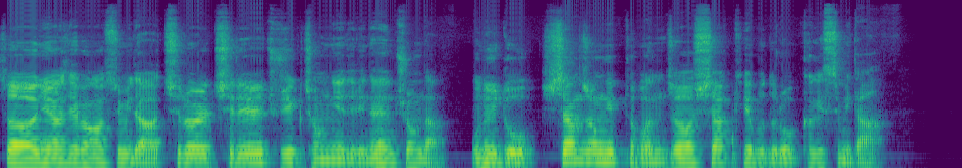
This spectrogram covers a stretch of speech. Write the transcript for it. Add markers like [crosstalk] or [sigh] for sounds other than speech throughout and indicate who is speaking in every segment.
Speaker 1: 자, 안녕하세요. 반갑습니다. 7월 7일 주식 정리해드리는 주영남. 오늘도 시장 정리부터 먼저 시작해보도록 하겠습니다.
